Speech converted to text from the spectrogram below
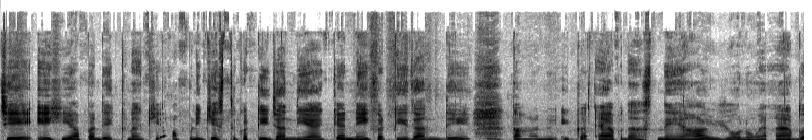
ਜੇ ਇਹੀ ਆਪਾਂ ਦੇਖਣਾ ਕਿ ਆਪਣੀ ਕਿਸ਼ਤ ਕੱਟੀ ਜਾਂਦੀ ਹੈ ਕਿ ਨਹੀਂ ਕੱਟੀ ਜਾਂਦੀ, ਤੁਹਾਨੂੰ ਇੱਕ ਐਪ ਦੱਸਦੇ ਆ ਯੋਨੋ ਐਪ,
